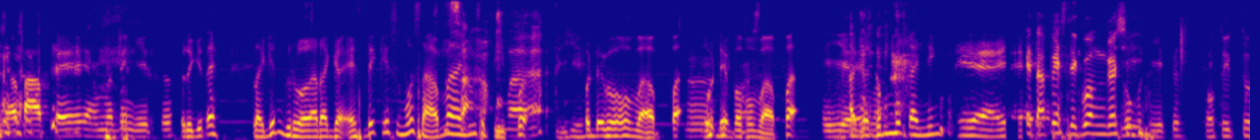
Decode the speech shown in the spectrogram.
Gak apa-apa, yang penting gitu. udah gitu eh lagian guru olahraga SD kayak semua sama anjing setipe Iya. udah bapak bapak Hmm, udah bapak bapak Iya. agak gemuk anjing Iya, iya. Eh tapi SD gua enggak sih begitu. waktu itu.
